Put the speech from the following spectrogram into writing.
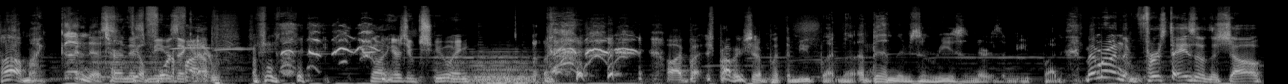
Oh my goodness! Turn this Feel music fortified. Well, here's you chewing. Oh, I probably should have put the mute button. on. Ben, there's a reason there's a mute button. Remember in the first days of the show,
